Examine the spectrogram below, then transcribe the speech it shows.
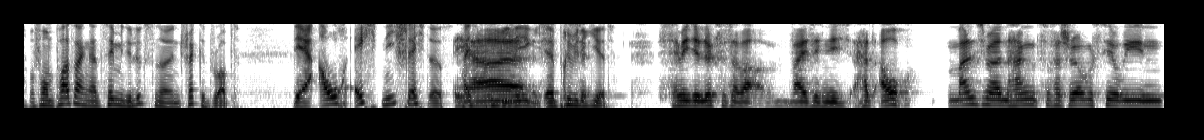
aber vor ein paar Tagen hat Sammy Deluxe einen neuen Track gedroppt, der auch echt nicht schlecht ist. Heißt Ja, privileg äh, privilegiert. Sammy Deluxe ist aber, weiß ich nicht, hat auch manchmal einen Hang zu Verschwörungstheorien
